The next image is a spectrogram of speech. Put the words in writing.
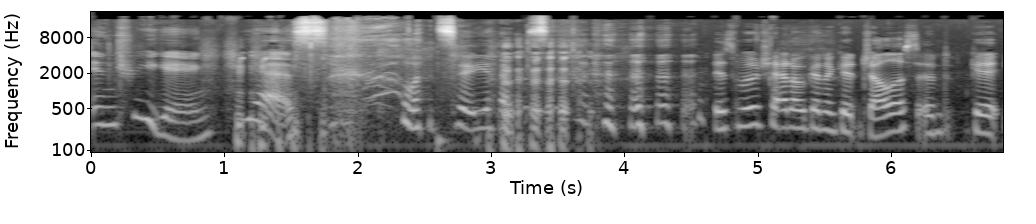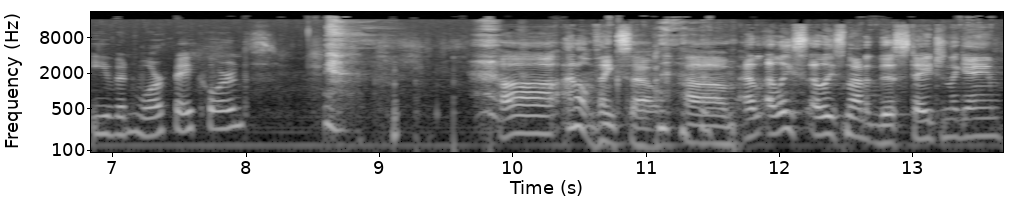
Intriguing. Yes. Let's say yes. Is Moonshadow gonna get jealous and get even more fake horns? Uh, I don't think so. Um, at, at least, at least not at this stage in the game.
